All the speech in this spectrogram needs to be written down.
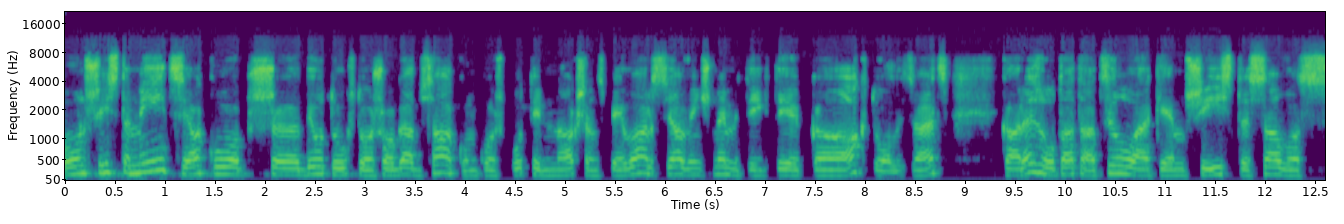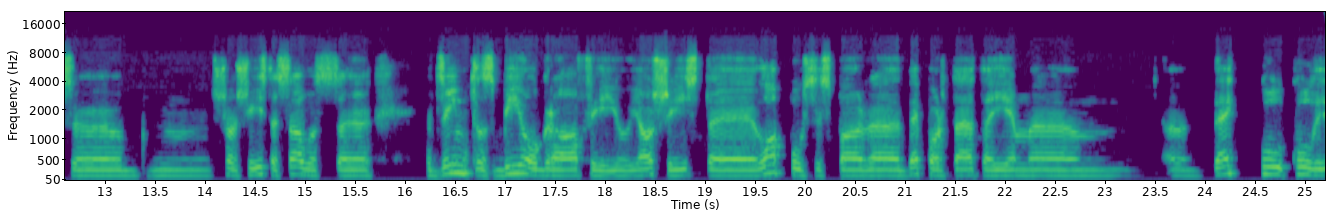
Un šis mīts, ja, kopš 2000. gadu sākuma, kopš Putina nākšanas pie varas, ja, viņš nemitīgi tiek aktualizēts. Kā rezultātā cilvēkiem šīs savas, šīs savas dzimtas biogrāfiju, ja šīs lapuses par deportētajiem de, kul, kuli,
